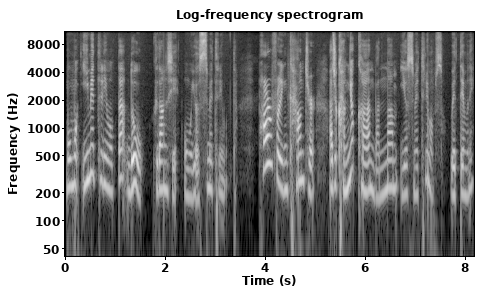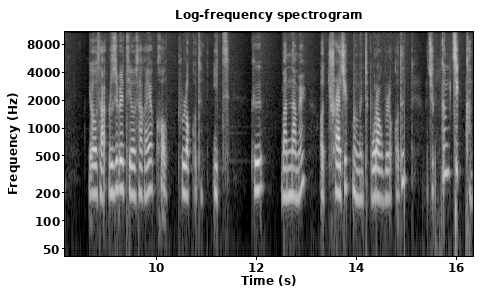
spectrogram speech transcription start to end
뭐뭐 임에 틀림없다. no 그 당시에 뭐뭐였음에 틀림없다. Powerful encounter 아주 강력한 만남이었음에 틀림없어. 왜 때문에? 여사 루즈벨트 여사가요 call 불렀거든. it 그 만남을 a tragic moment 뭐라고 불렀거든? 아주 끔찍한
